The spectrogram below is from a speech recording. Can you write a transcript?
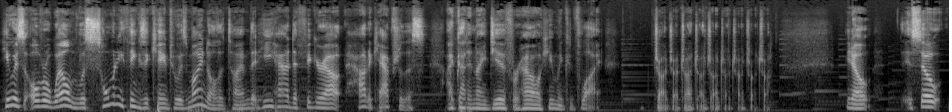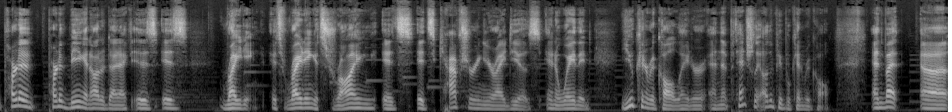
he was overwhelmed with so many things that came to his mind all the time that he had to figure out how to capture this. I've got an idea for how a human can fly. Draw, draw, draw, draw, draw, draw, draw, draw. You know, so part of part of being an autodidact is is writing. It's writing, it's drawing, it's it's capturing your ideas in a way that you can recall later and that potentially other people can recall. And but uh,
